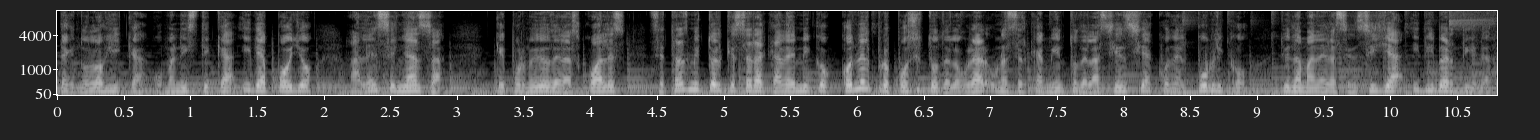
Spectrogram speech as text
tecnológica, humanística y de apoyo a la enseñanza, que por medio de las cuales se transmitió el quehacer académico con el propósito de lograr un acercamiento de la ciencia con el público de una manera sencilla y divertida.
